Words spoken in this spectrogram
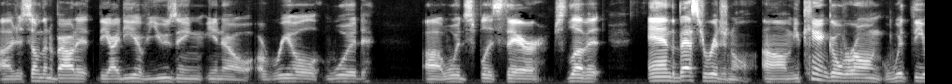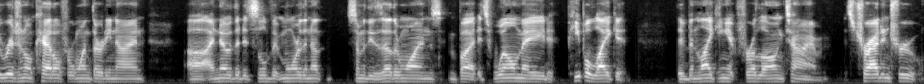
Uh, just something about it. The idea of using, you know, a real wood uh, wood splits there. Just love it. And the best original. Um, you can't go wrong with the original kettle for 139. Uh, I know that it's a little bit more than some of these other ones, but it's well made. People like it. They've been liking it for a long time. It's tried and true.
